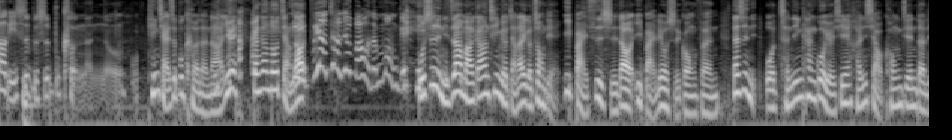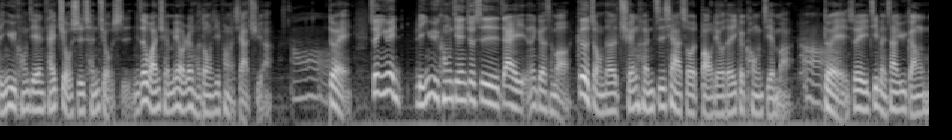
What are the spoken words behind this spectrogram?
到底是不是不可能呢？听起来是不可能啊，因为刚刚都讲到 你到不要这样就把我的梦给 不是，你知道吗？刚刚 Tim 有讲到一个重点，一百四十到一百六十公分，但是你我曾经看过有一些很小空间的淋浴空间才九十乘九十，你这完全没有任何东西放得下去啊。哦，对，所以因为淋浴空间就是在那个什么各种的权衡之下所保留的一个空间嘛。哦，对，所以基本上浴缸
